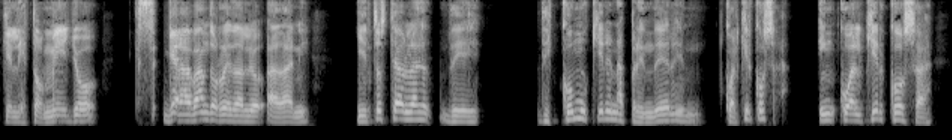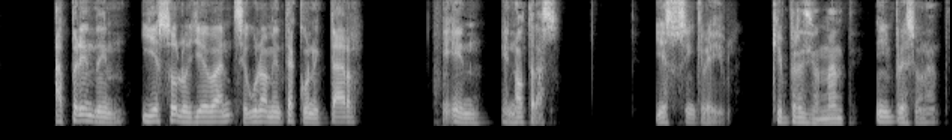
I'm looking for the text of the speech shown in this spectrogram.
que le tomé yo grabando Red a Dani. Y entonces te habla de, de cómo quieren aprender en cualquier cosa. En cualquier cosa aprenden y eso lo llevan seguramente a conectar en, en otras. Y eso es increíble. Qué impresionante. Impresionante.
